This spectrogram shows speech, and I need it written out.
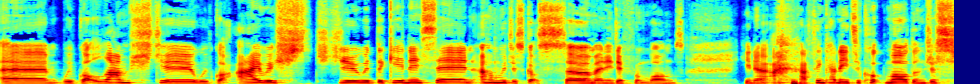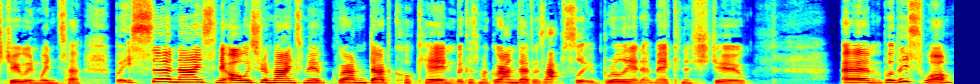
Um, we've got lamb stew. We've got Irish stew with the Guinness in, and we've just got so many different ones. You know, I think I need to cook more than just stew in winter. But it's so nice, and it always reminds me of granddad cooking because my granddad was absolutely brilliant at making a stew. Um, but this one,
